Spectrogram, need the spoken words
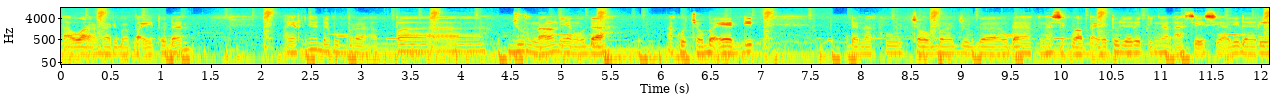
tawaran dari bapak itu dan akhirnya ada beberapa jurnal yang udah aku coba edit dan aku coba juga udah ngasih bapak itu jadi tinggal ACC aja dari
